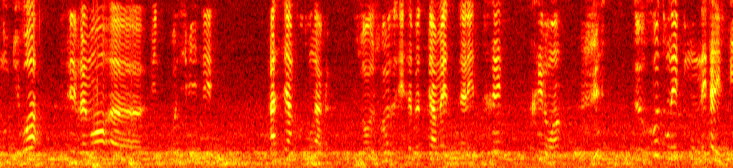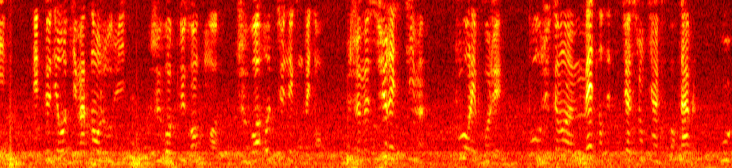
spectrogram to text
Donc tu vois, c'est vraiment euh, une possibilité assez incontournable, ce genre de choses, et ça peut te permettre d'aller très très loin, juste de retourner ton état d'esprit et de te dire ok maintenant aujourd'hui je vois plus grand que moi, je vois au-dessus de mes compétences, je me surestime pour les projets, pour justement me mettre dans cette situation qui est inconfortable où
